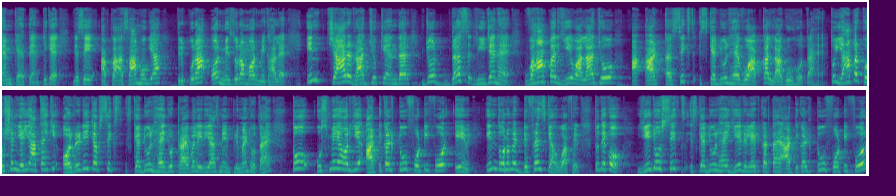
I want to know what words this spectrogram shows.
एम कहते हैं, ठीक है? जैसे आपका आसाम हो गया, त्रिपुरा और मिजोरम और मेघालय। इन चार राज्यों के अंदर जो दस रीजन है, वहाँ पर ये वाला जो सिक्स स्केड्यूल है, वो आपका लागू होता है। तो यहाँ पर क्वेश्चन यही आता है कि ऑलरेडी जब सिक्स स्केड्यूल है, जो ट्राइबल एरियाज़ में इंप्लीमेंट होता है तो उसमें और ये आर्टिकल 244 ए इन दोनों में डिफरेंस क्या हुआ फिर? तो देखो, ये जो सिक्स स्केड्यूल है, ये रिलेट करता है आर्टिकल 244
